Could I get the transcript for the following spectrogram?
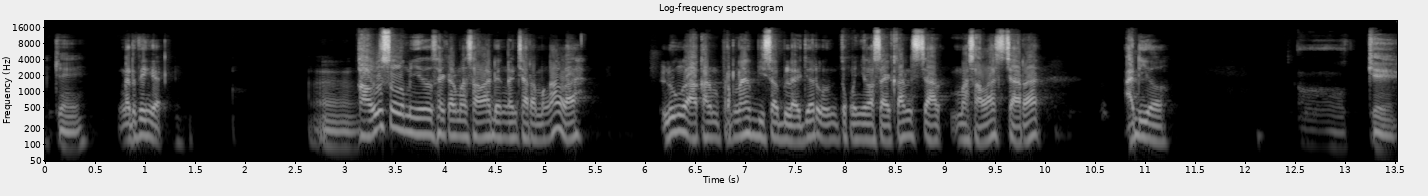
Oke. ngerti nggak? Eh, Kalau lu selalu menyelesaikan masalah dengan cara mengalah, lu nggak akan pernah bisa belajar untuk menyelesaikan secara, masalah secara adil. Oke.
